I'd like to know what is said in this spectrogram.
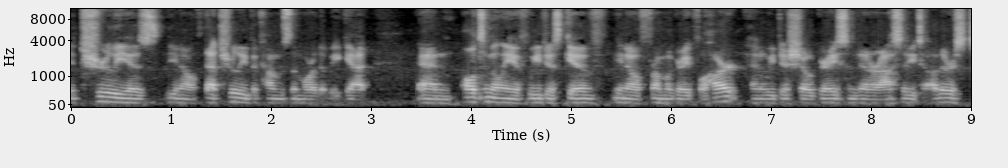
it truly is, you know, that truly becomes the more that we get. And ultimately, if we just give, you know, from a grateful heart and we just show grace and generosity to others,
